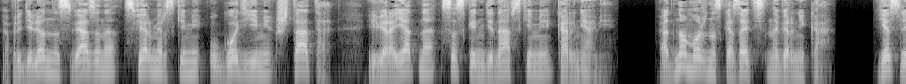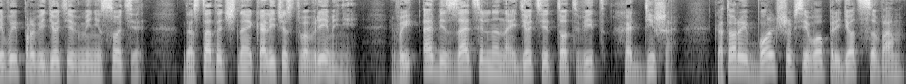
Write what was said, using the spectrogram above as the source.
определенно связано с фермерскими угодьями штата и, вероятно, со скандинавскими корнями. Одно можно сказать наверняка. Если вы проведете в Миннесоте достаточное количество времени, вы обязательно найдете тот вид хаддиша, который больше всего придется вам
